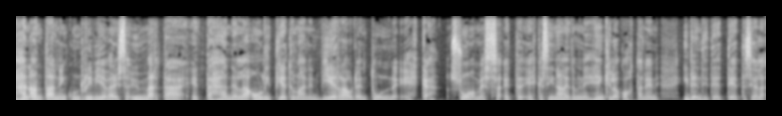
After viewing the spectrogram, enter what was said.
hän antaa niin kuin rivien välissä ymmärtää, että hänellä oli tietynlainen vierauden tunne ehkä Suomessa, että ehkä siinä oli tämmöinen henkilökohtainen identiteetti, että siellä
